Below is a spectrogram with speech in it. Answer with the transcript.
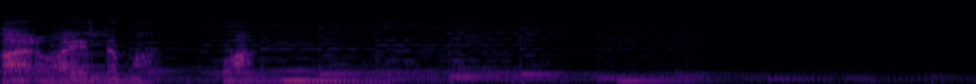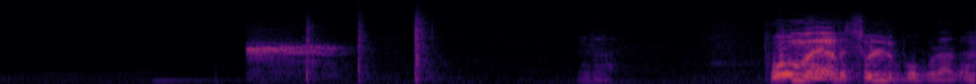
பரவாயில்லம்மா. வா. போகும்போது என்கிட்ட சொல்லி போக கூடாதா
